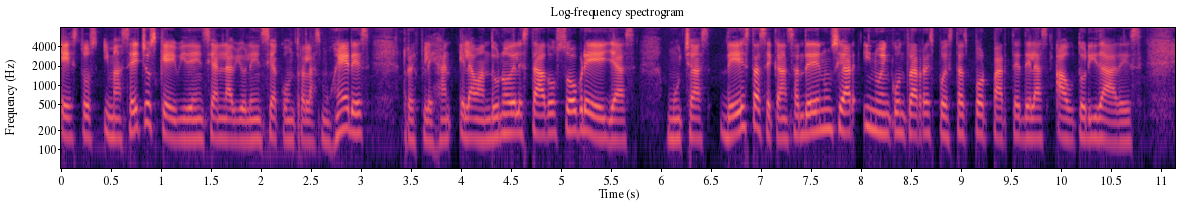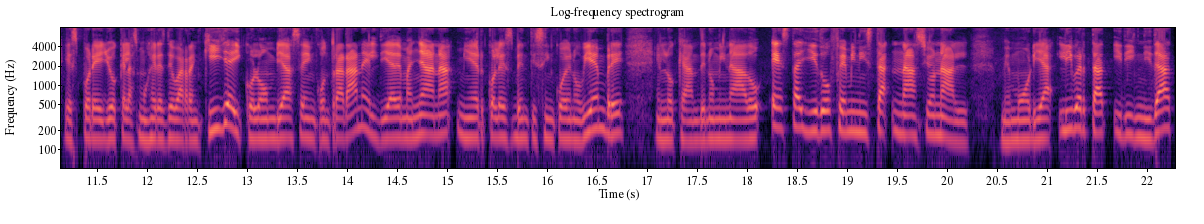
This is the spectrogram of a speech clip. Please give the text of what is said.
Estos y más hechos que evidencian la violencia contra las mujeres reflejan el abandono del Estado sobre ellas. Muchas de estas se cansan de denunciar y no encontrar respuestas por parte de las autoridades. Es por ello que las mujeres de Barranquilla y Colombia se encontrarán el día de mañana, miércoles 25 de noviembre, en lo que han denominado Estallido Feminista Nacional, Memoria, Libertad y Dignidad,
